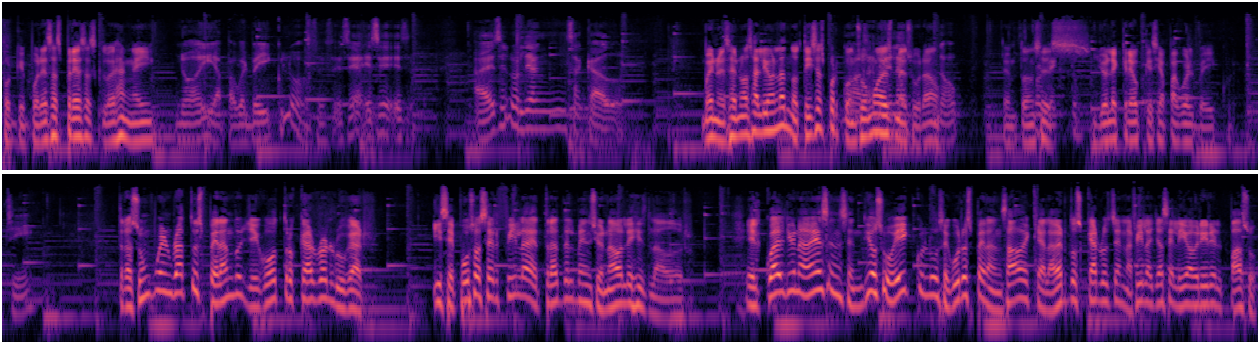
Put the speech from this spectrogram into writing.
Porque por esas presas que lo dejan ahí. No, y apagó el vehículo. Ese, ese, ese- a ese no le han sacado. Bueno, ese no salió en las noticias por consumo la- desmesurado. No, Entonces, correcto. yo le creo que se apagó el vehículo. sí. Tras un buen rato esperando, llegó otro carro al lugar y se puso a hacer fila detrás del mencionado legislador, el cual de una vez encendió su vehículo, seguro esperanzado de que al haber dos carros en la fila ya se le iba a abrir el paso,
